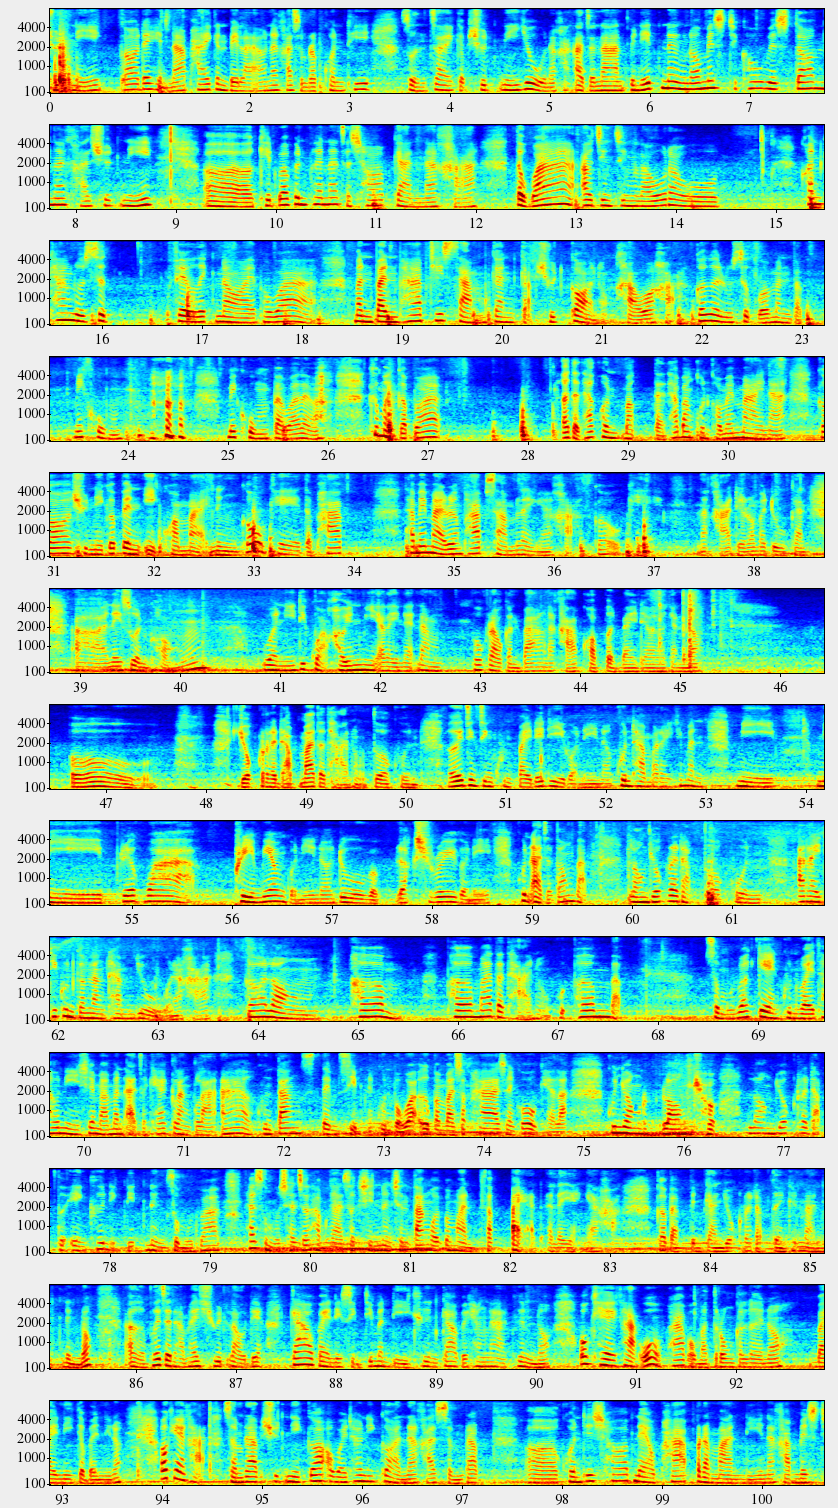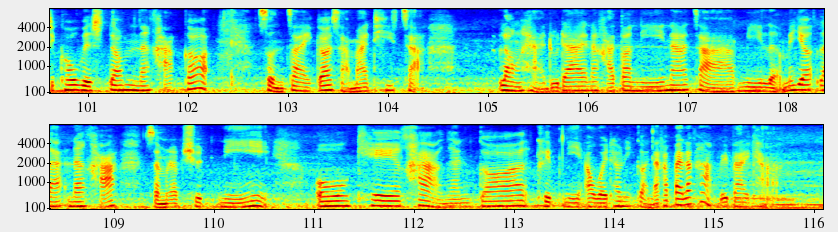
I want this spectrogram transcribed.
ชุดนี้ก็ได้เห็นหน้าไพ่กันไปแล้วนะคะสำหรับคนที่สนใจกับชุดนี้อยู่นะคะ อาจจะนานไปนิดนึงเนาะ mystical wisdom นะคะ ชุดนี้คิดว่าเพื่อนๆน่าจะชอบกันนะคะ แต่ว่าเอาจริงๆแล้วเราค่อนข้างรู้สึก เฟลเล็กน้อย เพราะว่ามันเป็นภาพที่ซ้ำกันกับชุดก่อนของเขาอะค่ะ ก็เลยรู้สึกว่ามันแบบไม่คุ้ม ไม่คุ้มแปลว่าอะไรวะ คือเหมือนกับว่าเออแต่ถ้าคนบางแต่ถ้าบางคนเขาไม่มายนะ ก็ชุดนี้ก็เป็นอีกความหมายหนึ่งก็โอเค แต่ภาพถ้าไม่มายเรื่องภาพซ้ำอะไรอย่างเงี้ยค่ะ ก็โอเคนะคะ เดี๋ยวเรามาดูกันในส่วนของวันนี้ดีกว่าเขายังมีอะไรแนะนำพวกเรากันบ้างนะคะ ขอเปิดใบเดียวแล้วกันเนาะ โอ้ยกระดับมาตรฐานของตัวคุณ เอ้ยจริง ๆ คุณไปได้ดีกว่านี้นะ คุณทำอะไรที่มันมีมีเรียกว่าพรีเมียมกว่านี้เนาะดูแบบลักชัวรี่กว่านี้ คุณอาจจะต้องแบบลองยกระดับตัวคุณ อะไรที่คุณกำลังทำอยู่นะคะ ก็ลองเพิ่มเพิ่มมาตรฐานของคุณเพิ่มแบบ สมมุติว่าเกณฑ์คุณไว้เท่านี้ใช่ไหมมันอาจจะแค่กลางๆอ้าวคุณตั้งเต็ม10เนี่ยคุณบอกว่าเออประมาณสัก5ฉันก็โอเคละคุณยองลองลองยกระดับตัวเองขึ้นอีกนิดหนึ่งสมมุติว่าถ้าสมมุติฉันจะทำงานสักชิ้นหนึ่งฉันตั้งไว้ประมาณสัก 8 อะไรอย่างเงี้ยค่ะ ก็แบบเป็นการยกระดับตัวเองขึ้นมานิดหนึ่งเนาะเออเพื่อจะทำให้ชีวิตเราเนี่ยก้าวไปในสิ่งที่มันดีขึ้นก้าวไปข้างหน้าขึ้นเนาะโอเคค่ะโอ้ภาพออกมาตรงกันเลยเนาะ ใบนี้กับใบนี้เนาะโอเคค่ะสำหรับชุดนี้ก็เอาไว้เท่านี้ก่อนนะคะสำหรับคนที่ชอบแนวภาพประมาณนี้นะคะ mystical wisdom นะคะก็สนใจก็สามารถที่จะลองหาดูได้นะคะ ตอนนี้น่าจะมีเหลือไม่เยอะแล้วนะคะสำหรับชุดนี้ โอเคค่ะ งั้นก็คลิปนี้เอาไว้เท่านี้ก่อนนะคะ ไปแล้วค่ะ บ๊ายบายค่ะ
